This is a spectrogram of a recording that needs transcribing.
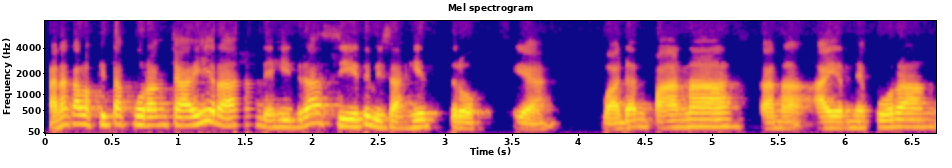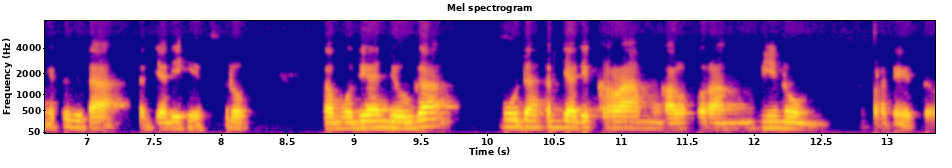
Karena kalau kita kurang cairan, dehidrasi itu bisa heat stroke ya. Badan panas karena airnya kurang itu bisa terjadi heat stroke. Kemudian juga mudah terjadi kram kalau kurang minum seperti itu.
